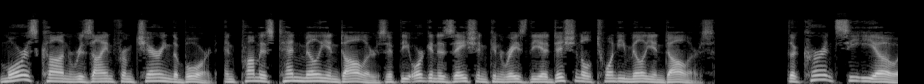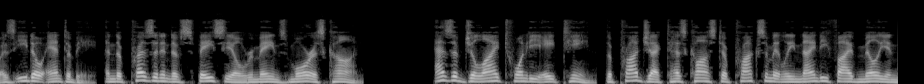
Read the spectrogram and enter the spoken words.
Morris Kahn resigned from chairing the board, and promised $10 million if the organization can raise the additional $20 million. The current CEO is Ido Antebi, and the president of SpaceIL remains Morris Kahn. As of July 2018, the project has cost approximately $95 million.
